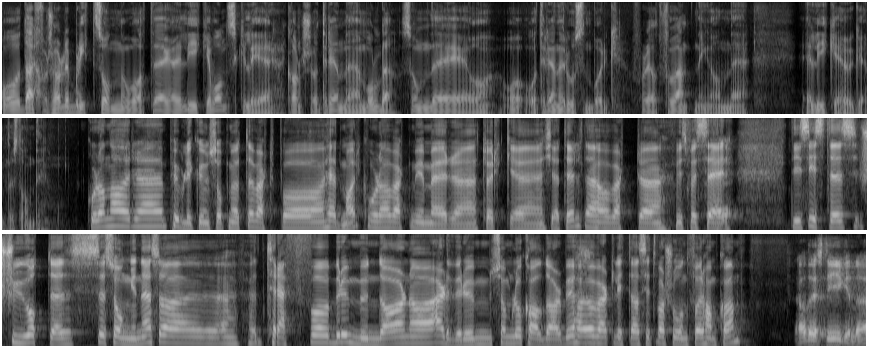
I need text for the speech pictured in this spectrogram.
Og Derfor har det blitt sånn nå at det er like vanskelig kanskje å trene Molde som det er å, å, å trene Rosenborg. Fordi at forventningene er, er like høye bestandig. Hvordan har eh, publikumsoppmøtet vært på Hedmark, hvor det har vært mye mer eh, tørke, Kjetil? Det har vært, hvis vi ser de siste sju-åtte sesongene så treff og Brumunddal og Elverum som lokalderby har jo vært litt av situasjonen for HamKam. Ja, det er stigende.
